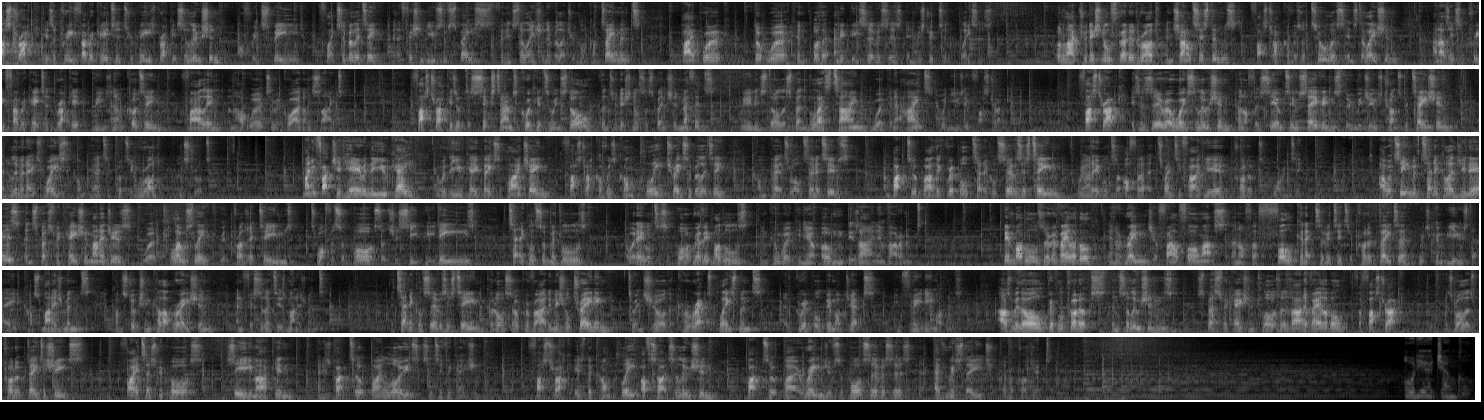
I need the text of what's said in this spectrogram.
Fast Trak is a prefabricated trapeze bracket solution offering speed, flexibility and efficient use of space for the installation of electrical containment, pipework, ductwork and other MEP services in restricted places. Unlike traditional threaded rod and channel systems, Fast Trak covers a toolless installation and as it's a prefabricated bracket means no cutting, filing and hot works are required on site. Fast Trak is up to six times quicker to install than traditional suspension methods, meaning installers spend less time working at height when using Fast Trak. Fast Trak is a zero waste solution and offers CO2 savings through reduced transportation and eliminates waste compared to cutting rod and strut. Manufactured here in the UK and with a UK based supply chain, Fast Trak offers complete traceability compared to alternatives and backed up by the Gripple Technical Services team, we are able to offer a 25-year product warranty. Our team of technical engineers and specification managers work closely with project teams to offer support such as CPDs, technical submittals, and we're able to support Revit models and can work in your own design environment. BIM models are available in a range of file formats and offer full connectivity to product data which can be used to aid cost management, construction collaboration and facilities management. The technical services team can also provide initial training to ensure the correct placement of Gripple BIM objects in 3D models. As with all Gripple products and solutions, specification clauses are available for Fast Trak, as well as product data sheets, fire test reports, CE marking, and is backed up by Lloyd's certification. Fast Trak is the complete offsite solution backed up by a range of support services at every stage of a project. Audio Jungle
